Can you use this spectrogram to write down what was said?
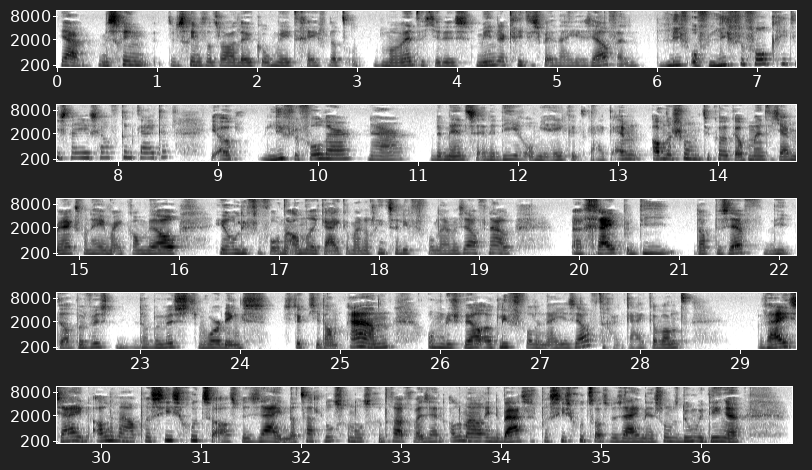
ja, misschien, misschien is dat wel leuk om mee te geven dat op het moment dat je dus minder kritisch bent naar jezelf en lief of liefdevol kritisch naar jezelf kunt kijken, je ook liefdevoller naar de mensen en de dieren om je heen kunt kijken. En andersom natuurlijk ook. Op het moment dat jij merkt van hé, hey, maar ik kan wel heel liefdevol naar anderen kijken, maar nog niet zo liefdevol naar mezelf. Nou, uh, grijp die, dat besef, die, dat, bewust, dat bewustwordingsstukje dan aan. Om dus wel ook liefdevoller naar jezelf te gaan kijken. Want wij zijn allemaal precies goed zoals we zijn. Dat staat los van ons gedrag. Wij zijn allemaal in de basis precies goed zoals we zijn. En soms doen we dingen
